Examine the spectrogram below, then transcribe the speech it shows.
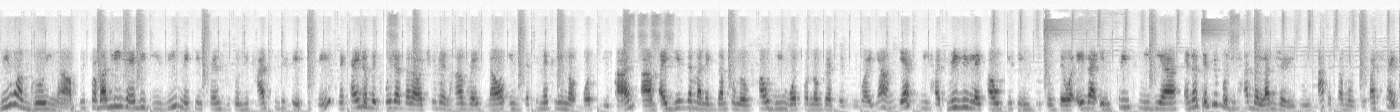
we were growing up, we probably had it easy making friends because it had to be face to face. The kind of exposure that our children have right now is definitely not what we had. Um, I give them an example of how we watch pornography when we were young. Yes, we had really like how these things because they were either in print media and not everybody had the luxury to access some of them. But right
